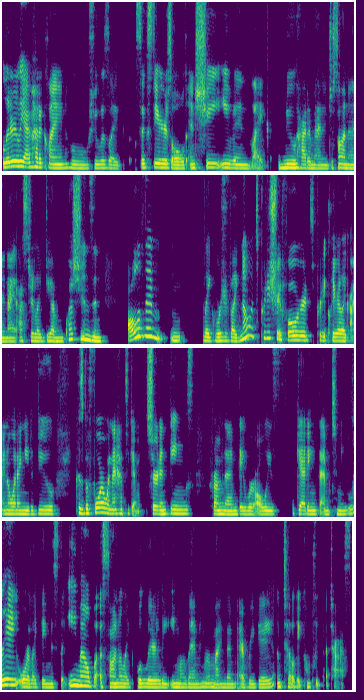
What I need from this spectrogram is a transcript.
literally I've had a client who she was like 60 years old and she even like knew how to manage Asana. And I asked her, like, do you have any questions? And all of them mm, like were like, no, it's pretty straightforward. It's pretty clear. Like I know what I need to do. Cause before when I had to get certain things from them, they were always getting them to me late or like they missed the email. But Asana like will literally email them and remind them every day until they complete that task.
